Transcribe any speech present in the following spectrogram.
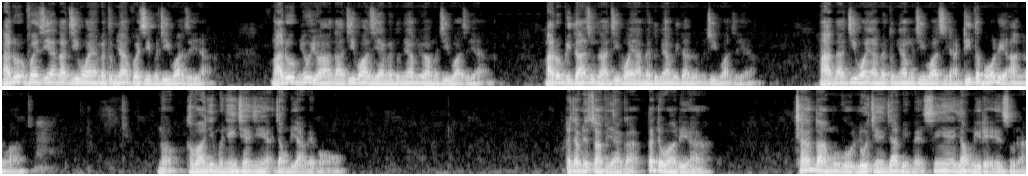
ငါတို့အဖွဲ့အစည်းအသာကြီးပွားရမယ်သူများအဖွဲ့အစည်းမကြီးပွားစေရငါတို့မြို့ရွာသာကြီးပွားစေရမယ်သူများမြို့ရွာမကြီးပွားစေရငါတို့မိသားစုသာကြီးပွားရမယ်သူများမိသားစုမကြီးပွားစေရငါသာကြီးပွားရမယ်သူများမကြီးပွားစေရဒီသဘောတွေအားလုံးဟာနော်ကဘာကြီးမငိမ့်ချမ်းခြင်းရဲ့အကြောင်းတရားပဲပေါ့ ဒါကြောင့်မြတ်စွာဘုရားကတတ္တဝါတွေဟာချမ်းသာမှုကိုလိုချင်ကြပေမဲ့ဆင်းရဲရောက်နေတယ်ဆိုတာ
